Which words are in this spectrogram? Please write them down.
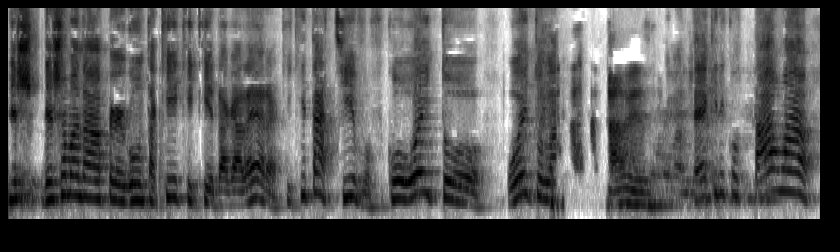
deixa, deixa, eu mandar uma pergunta aqui, Kiki, da galera. Kiki tá ativo, ficou oito, oito lá. tá mesmo. Técnico, tá uma.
